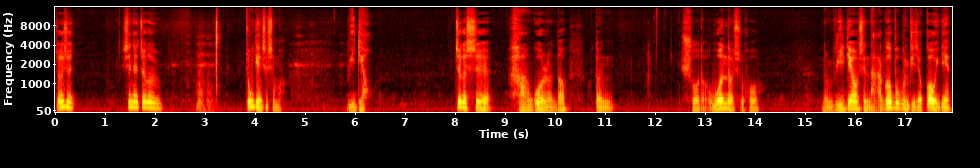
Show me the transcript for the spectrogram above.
这个是现在这个重点是什么？语调。这个是韩国人的等说的问的时候，那语调是哪个部分比较高一点？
